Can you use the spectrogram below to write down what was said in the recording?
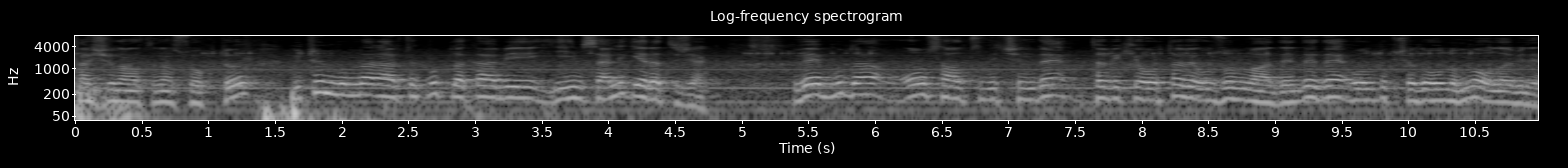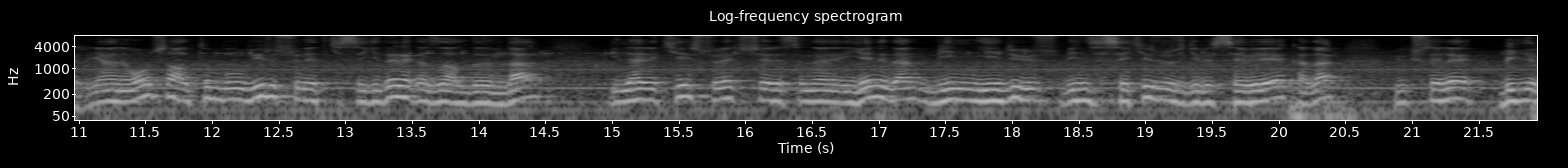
taşın altına soktu. Bütün bunlar artık mutlaka bir iyimserlik yaratacak. Ve bu da ons altın içinde tabii ki orta ve uzun vadede de oldukça da olumlu olabilir. Yani ons altın bu virüsün etkisi giderek azaldığında ileriki süreç içerisinde yeniden 1700-1800 gibi seviyeye kadar yükselebilir.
